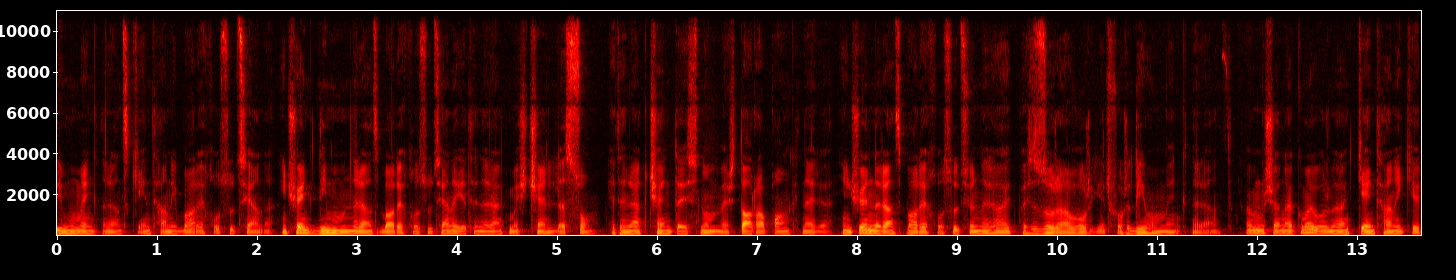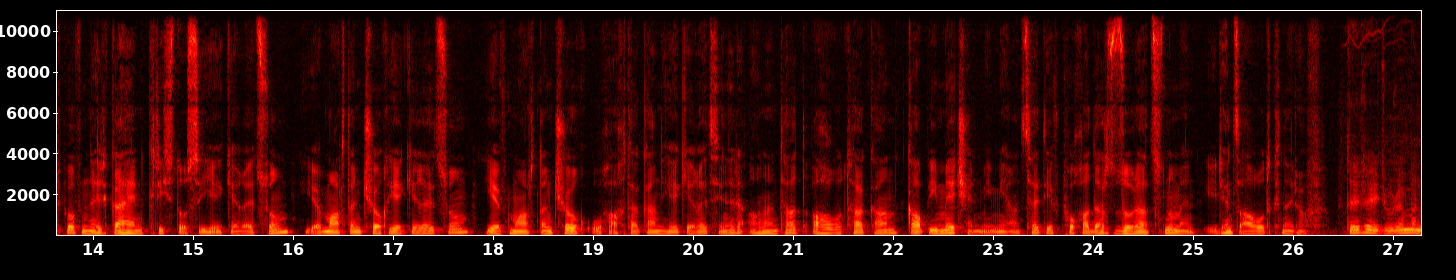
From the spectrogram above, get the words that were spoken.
դիմում ենք նրանց կենթանի բարեխոսությանը։ Ինչու ենք դիմում նրանց բարեխոսությանը, եթե նրանք մեզ չեն լսում, եթե նրանք չեն տեսնում մեր տարապանքները։ Ինչու են նրանց բարեխոսությունները այդպես զորավոր, երբ որ դիմում ենք նրանց։ Ուրեմն նշանակում է, որ նրանք կենթանի կերպով ներկա են Քրիստոսի եկեղեցում եւ մարտնչող եկեղեցում եւ մարտնչող ու հաղթական եկեղեցիները անընդհատ աղոթական կապի մեջ են միմյանց հետ եւ փոխադարձ զորացնում են իրենց աղոթքներով։ Տերեր, ուրեմն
